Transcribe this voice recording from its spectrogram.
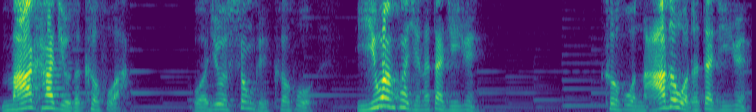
玛卡酒的客户啊，我就送给客户一万块钱的代金券。客户拿着我的代金券，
